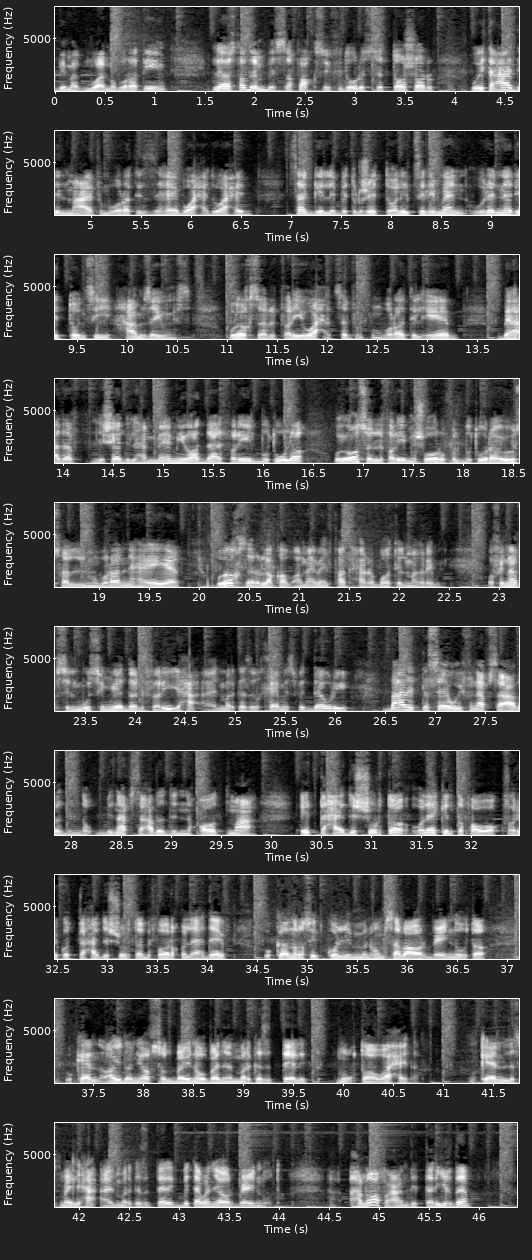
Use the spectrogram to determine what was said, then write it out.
بمجموع مباراتين ليصطدم بالصفاقسي في دور ال 16 ويتعادل معاه في مباراة الذهاب 1 1 سجل لبتروجيت وليد سليمان وللنادي التونسي حمزة يونس ويخسر الفريق 1-0 في مباراة الإياب بهدف لشاد الهمامي يودع الفريق البطولة ويواصل الفريق مشواره في البطولة ويوصل للمباراة النهائية ويخسر اللقب أمام الفتح الرباط المغربي. وفي نفس الموسم يقدر الفريق يحقق المركز الخامس في الدوري بعد التساوي في نفس عدد بنفس عدد النقاط مع اتحاد الشرطة ولكن تفوق فريق اتحاد الشرطة بفارق الأهداف وكان رصيد كل منهم 47 نقطة وكان أيضا يفصل بينه وبين المركز الثالث نقطة واحدة وكان الإسماعيلي حقق المركز الثالث ب 48 نقطة. هنقف عند التاريخ ده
